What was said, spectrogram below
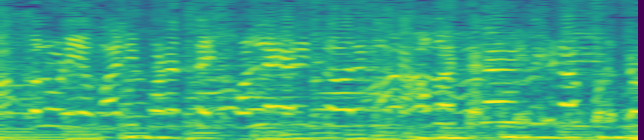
மக்களுடைய வரி பணத்தை கொள்ளையடித்தவர்களுக்கு அவர் செலவில் இடம் கொடுக்க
